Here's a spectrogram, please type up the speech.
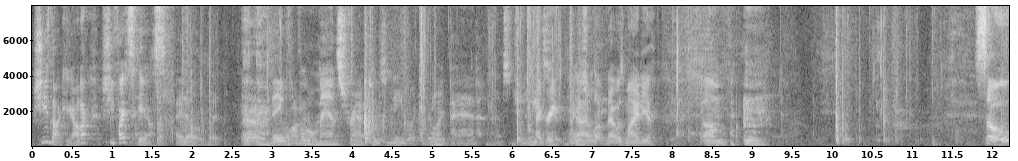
she's not chaotic. She fights chaos. I know, but they want A little it. man strapped to his knee like a knee pad. That's genius. Isn't that great? It Yeah, is I love, that was my idea. Um, so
